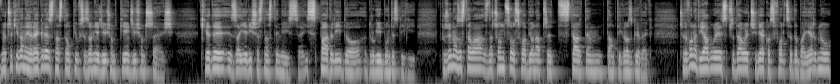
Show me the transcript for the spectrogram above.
Nieoczekiwany regres nastąpił w sezonie 95-96, kiedy zajęli 16 miejsce i spadli do drugiej Bundesligi. Drużyna została znacząco osłabiona przed startem tamtych rozgrywek. Czerwone Diabły sprzedały Chiriaco Sforce do Bayernu,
